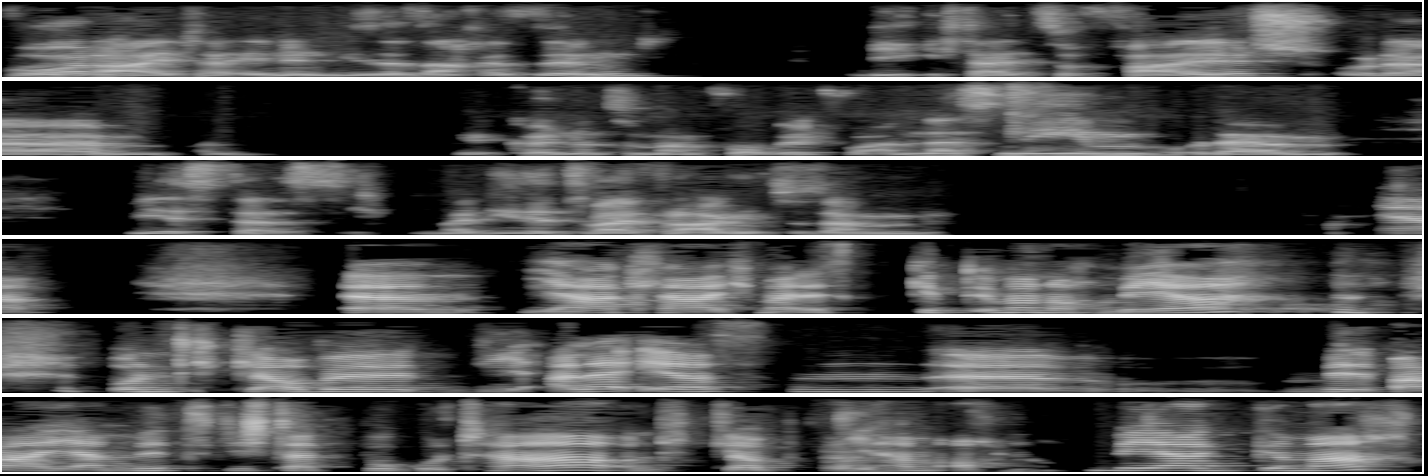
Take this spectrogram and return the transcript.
VorreiterInnen in dieser Sache sind. Liege ich da jetzt so falsch oder wir können uns mal ein Vorbild woanders nehmen oder wie ist das? Ich mal diese zwei Fragen zusammen. Ja, ähm, ja, klar, ich meine, es gibt immer noch mehr. Und ich glaube, die allerersten äh, war ja mit die Stadt Bogota und ich glaube, die haben auch noch mehr gemacht.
